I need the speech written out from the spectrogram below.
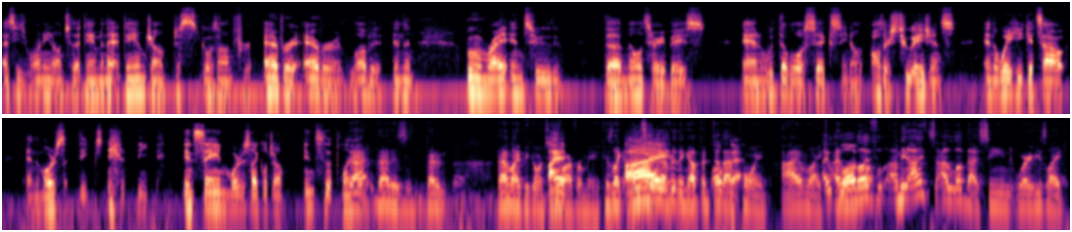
as he's running onto that dam, and that dam jump just goes on forever and ever. I love it, and then boom right into the military base and with 006 you know oh there's two agents and the way he gets out and the motor the, the insane motorcycle jump into the plane. That that is that that might be going too I- far for me because like I everything up until that, that. point, I'm like I I, love love. I mean, I I love that scene where he's like.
